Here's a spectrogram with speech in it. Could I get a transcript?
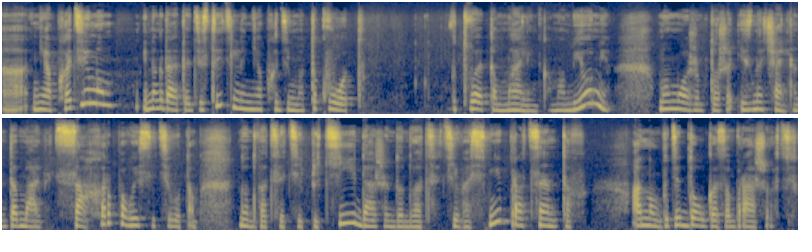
э, необходимым. Иногда это действительно необходимо. Так вот, вот в этом маленьком объеме мы можем тоже изначально добавить сахар, повысить его там до 25, даже до 28 процентов. Оно будет долго забраживать.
